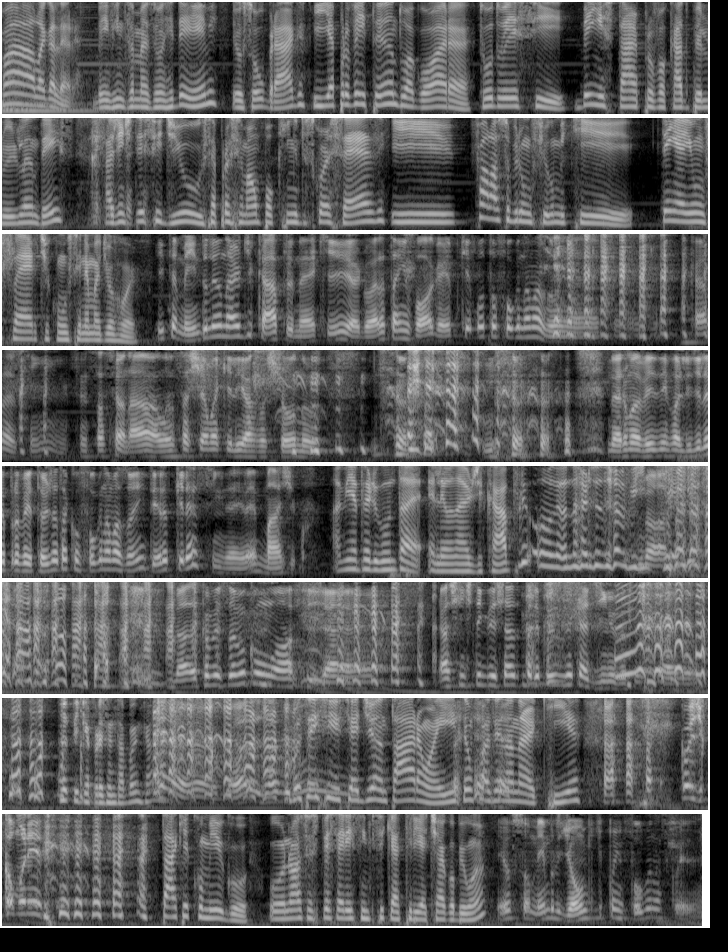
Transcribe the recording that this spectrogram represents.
Fala galera, bem-vindos a mais um RDM. Eu sou o Braga e aproveitando agora todo esse bem-estar provocado pelo irlandês, a gente decidiu se aproximar um pouquinho do Scorsese e falar sobre um filme que tem aí um flerte com o cinema de horror. E também do Leonardo DiCaprio, né? Que agora tá em voga aí porque botou fogo na Amazônia. Né? Cara, assim, sensacional. Lança-chama que ele arrochou no... no... Não era uma vez em Hollywood, ele aproveitou e já tá com fogo na Amazônia inteira porque ele é assim, né? Ele é mágico. A minha pergunta é, é Leonardo DiCaprio ou Leonardo da Vinci? Nós começamos com um off já. Acho que a gente tem que deixar pra depois os recadinhos. Assim, tem que apresentar a bancada. É, é, agora já Vocês se, se adiantaram aí, estão fazendo anarquia. Coisa de comunista! tá aqui comigo o nosso especialista em psiquiatria, Thiago Biwan. Eu sou membro de ONG que põe fogo nas coisas.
